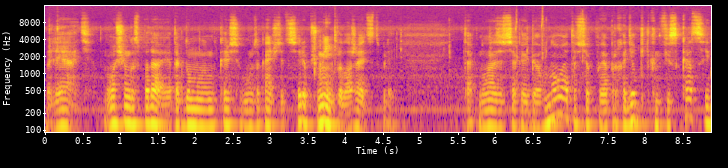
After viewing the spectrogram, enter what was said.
Блять. Ну, в общем, господа, я так думаю, мы, скорее всего, будем заканчивать эту серию. Почему не продолжается-то, блядь? Так, ну у нас здесь всякое говно, это все. Я проходил какие-то конфискации,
